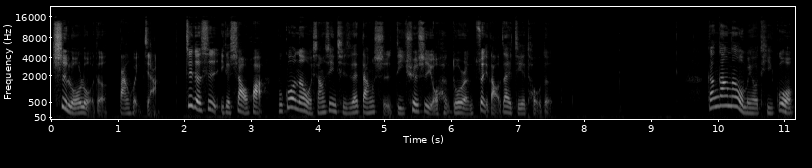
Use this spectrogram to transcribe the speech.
赤裸裸的搬回家。这个是一个笑话，不过呢，我相信其实在当时的确是有很多人醉倒在街头的。刚刚呢，我们有提过。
